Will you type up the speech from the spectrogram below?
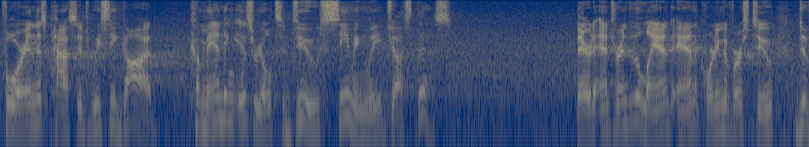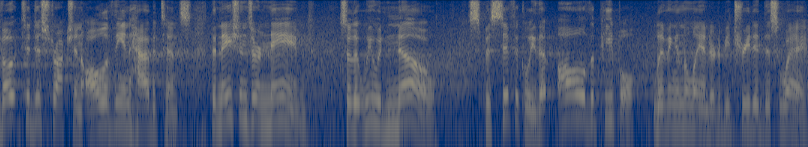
For in this passage, we see God commanding Israel to do seemingly just this. They are to enter into the land and, according to verse 2, devote to destruction all of the inhabitants. The nations are named so that we would know specifically that all the people living in the land are to be treated this way.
